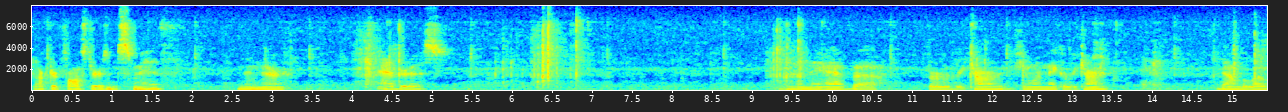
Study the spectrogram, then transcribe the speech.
Dr. Foster's and Smith and then their address. And then they have uh, for return, if you want to make a return, down below.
